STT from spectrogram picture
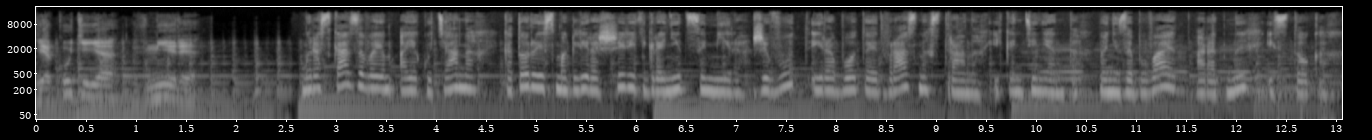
Якутия в мире. Мы рассказываем о якутянах, которые смогли расширить границы мира, живут и работают в разных странах и континентах, но не забывают о родных истоках.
